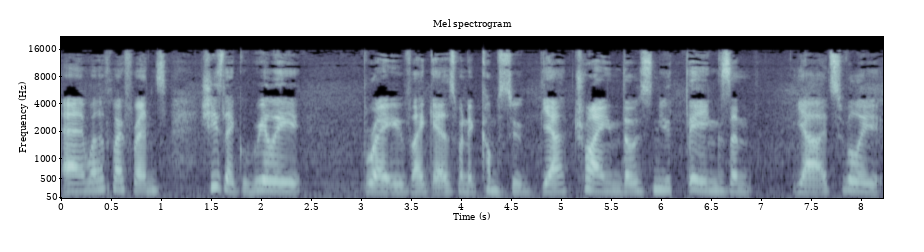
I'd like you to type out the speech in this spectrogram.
and one of my friends, she's like really brave, I guess, when it comes to yeah trying those new things and yeah, it's really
